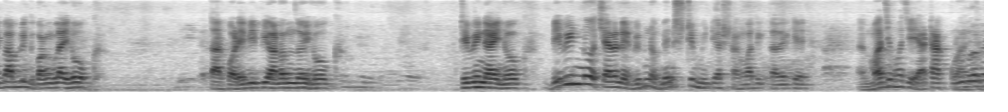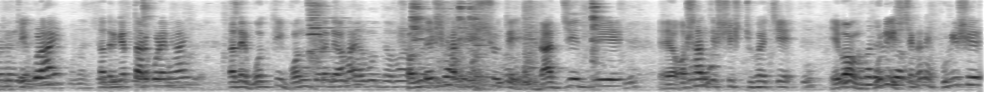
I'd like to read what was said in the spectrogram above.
রিপাবলিক বাংলায় হোক, তারপর এবিপি আনন্দই হোক টিভি নাইন হোক, বিভিন্ন চ্যানেলের বিভিন্ন মেন স্ট্রিম মিডিয়ার সাংবাদিক তাদেরকে মাঝে মাঝে অ্যাটাক করা হয়। কে করা হয়? তাদের গ্রেপ্তার করে নেওয়া হয়। তাদের বলতি বন্ধ করে দেওয়া হয়। সন্দেশখালী ইস্যুতে রাজ্যের যে অশান্তির সৃষ্টি হয়েছে এবং পুলিশ, সেখানে পুলিশের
